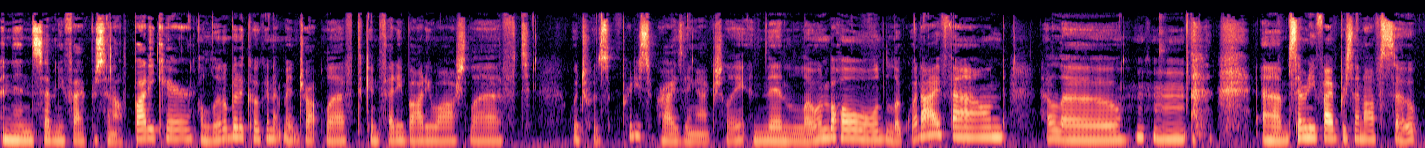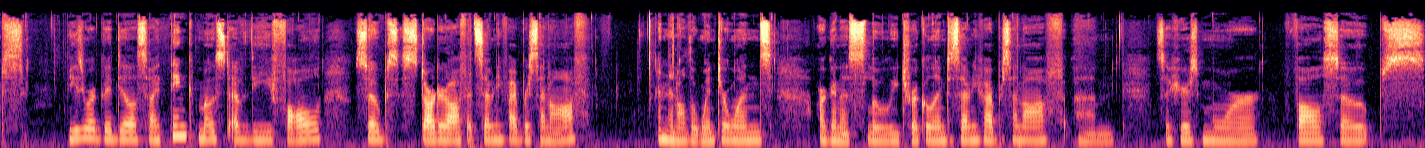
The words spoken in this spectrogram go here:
And then 75% off body care, a little bit of coconut mint drop left, confetti body wash left, which was pretty surprising actually. And then lo and behold, look what I found. Hello. Um, 75% off soaps. These were a good deal. So I think most of the fall soaps started off at 75% off. And then all the winter ones are going to slowly trickle into 75% off. Um, so here's more fall soaps.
